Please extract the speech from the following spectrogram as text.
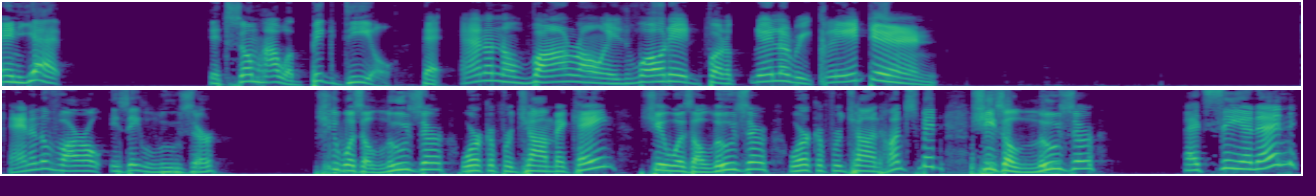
And yet, it's somehow a big deal that Ana Navarro is voted for Hillary Clinton. Ana Navarro is a loser. She was a loser working for John McCain. She was a loser working for Jon Huntsman. She's a loser at CNN.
